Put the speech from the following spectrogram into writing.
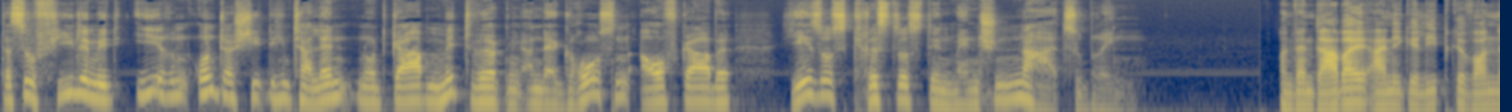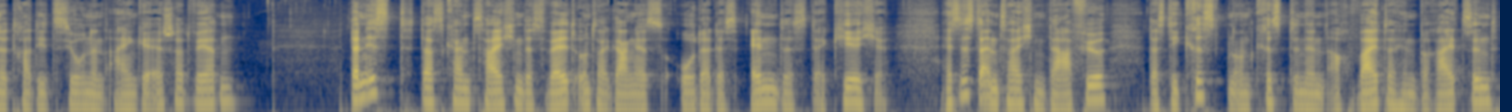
dass so viele mit ihren unterschiedlichen Talenten und Gaben mitwirken an der großen Aufgabe, Jesus Christus den Menschen nahezubringen. Und wenn dabei einige liebgewonnene Traditionen eingeäschert werden, dann ist das kein Zeichen des Weltunterganges oder des Endes der Kirche. Es ist ein Zeichen dafür, dass die Christen und Christinnen auch weiterhin bereit sind,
